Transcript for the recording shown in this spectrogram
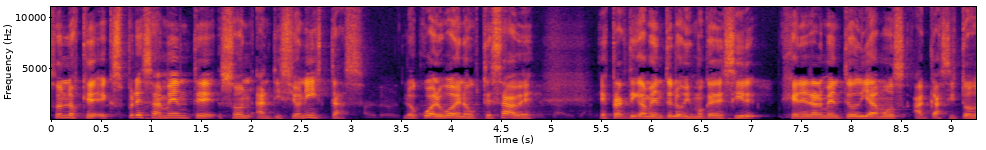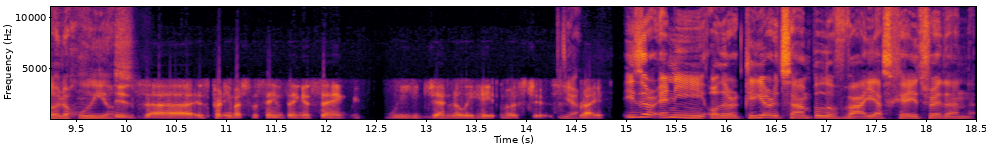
son los que expresamente son antisionistas, lo cual, bueno, usted sabe, es prácticamente lo mismo que decir generalmente odiamos a casi todos los judíos. Is uh, is pretty much the same thing as saying we, we generally hate most Jews, Yeah. right? Is there any other clear example of bias hatred and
